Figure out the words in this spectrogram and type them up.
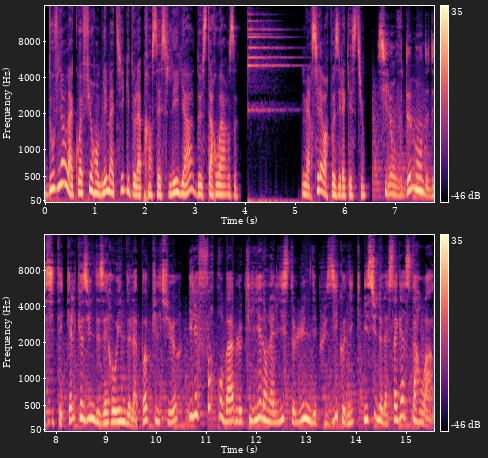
D'où vient la coiffure emblématique de la princesse Leia de Star Wars? Merci d'avoir posé la question. Si l'on vous demande de citer quelques-unes des héroïnes de la pop culture, il est fort probable qu'il y ait dans la liste l'une des plus iconiques issues de la saga Star Wars,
